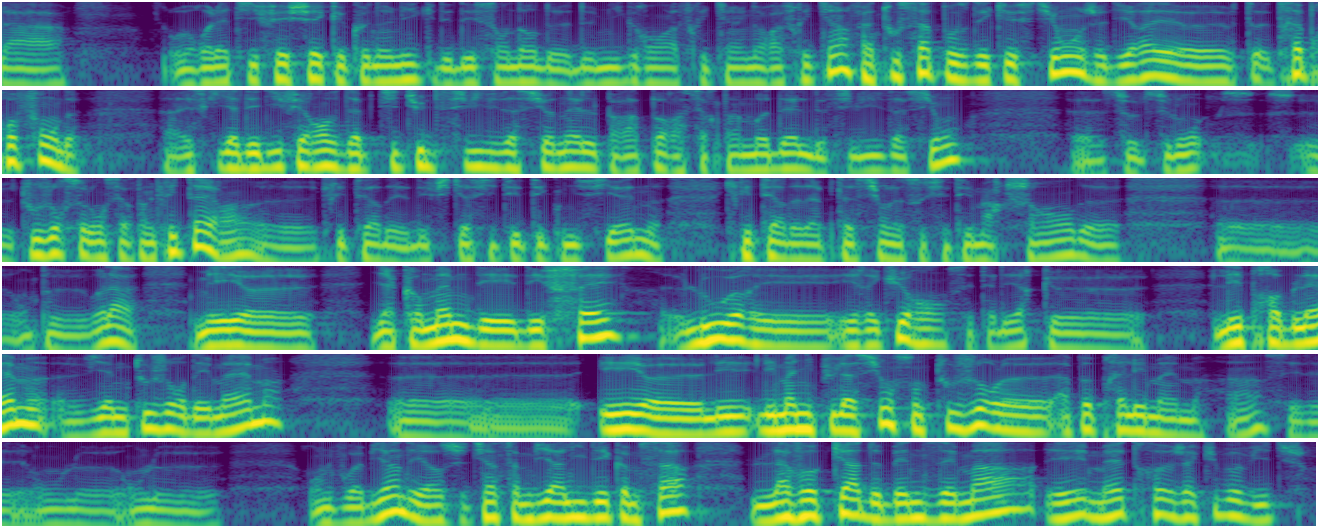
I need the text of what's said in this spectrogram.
au relatif échec économique des descendants de, migrants africains et nord-africains. Enfin, tout ça pose des questions, je dirais, euh, très profondes. Hein, est-ce qu'il y a des différences d'aptitude civilisationnelle par rapport à certains modèles de civilisation? euh, selon, euh, toujours selon certains critères, hein, critères d'efficacité technicienne, critères d'adaptation à la société marchande. on peut, voilà. Mais il y a quand même des, faits lourds et récurrents. C'est-à-dire que les problèmes viennent toujours des mêmes. Euh, et euh, les, manipulations sont toujours à peu près les mêmes. Hein. on, le, voit bien. D'ailleurs, tiens, ça me vient à l'idée comme ça. L'avocat de Benzema est Maître Jakubovic.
